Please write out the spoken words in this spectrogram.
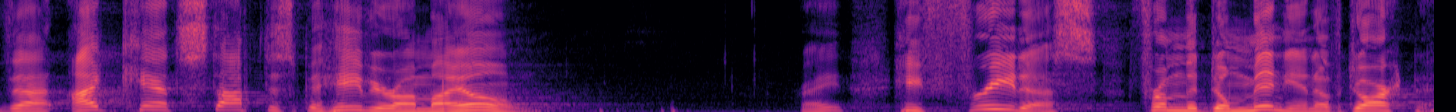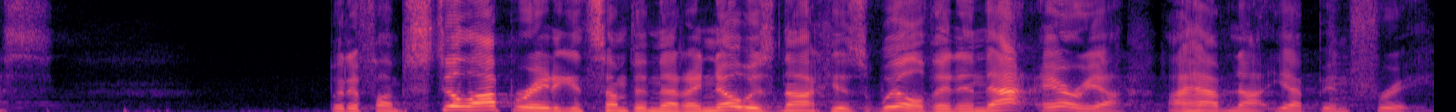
that I can't stop this behavior on my own. Right? He freed us from the dominion of darkness. But if I'm still operating in something that I know is not His will, then in that area, I have not yet been free.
